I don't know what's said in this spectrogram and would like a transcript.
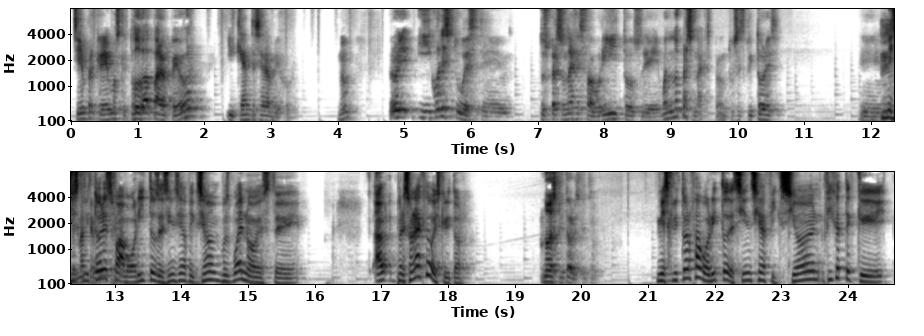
Siempre creemos que todo va para peor y que antes era mejor, ¿no? Pero oye, ¿y cuál es tu, este, tus personajes favoritos? de- bueno, no personajes, perdón, tus escritores. Eh, Mis escritores favoritos de ciencia ficción, pues bueno, este, personaje o escritor. No, escritor, escritor. Mi escritor favorito de ciencia ficción, fíjate que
